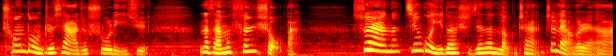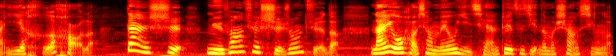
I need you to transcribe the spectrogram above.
冲动之下就说了一句：“那咱们分手吧。”虽然呢，经过一段时间的冷战，这两个人啊也和好了，但是女方却始终觉得男友好像没有以前对自己那么上心了。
